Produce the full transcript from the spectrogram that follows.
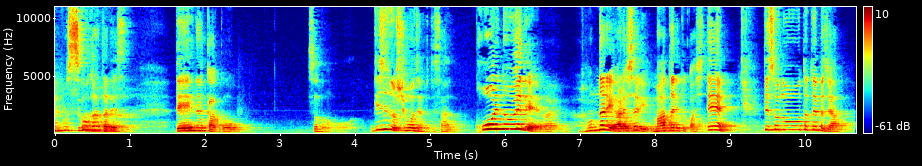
あれもすごかったです。でなんかこうそのディズニーのショーじゃなくてさ氷の上で飛んだりあれしたり回ったりとかしてでその例えばじゃあ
